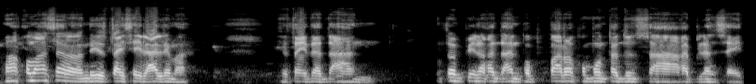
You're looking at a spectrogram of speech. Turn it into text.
Mga kumaster, oh, dito tayo sa ilalim ha. Dito tayo dadaan. Ito ang pinakadaan pa para pumunta dun sa kabilang side.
